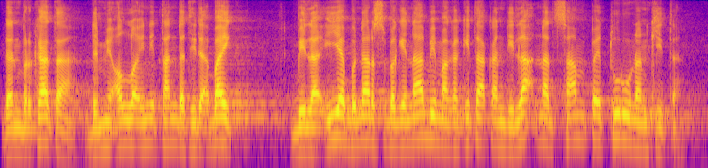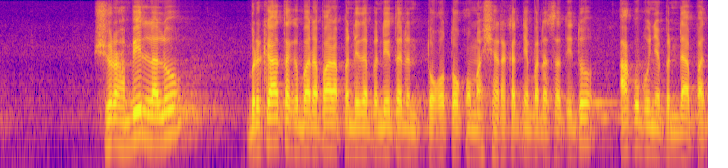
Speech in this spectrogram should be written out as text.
Dan berkata, demi Allah ini tanda tidak baik. Bila ia benar sebagai nabi maka kita akan dilaknat sampai turunan kita. Syurahbil lalu berkata kepada para pendeta-pendeta dan tokoh-tokoh masyarakatnya pada saat itu, aku punya pendapat.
